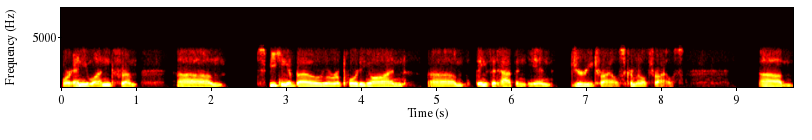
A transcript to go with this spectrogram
or anyone from um, speaking about or reporting on um, things that happen in jury trials, criminal trials. Um,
